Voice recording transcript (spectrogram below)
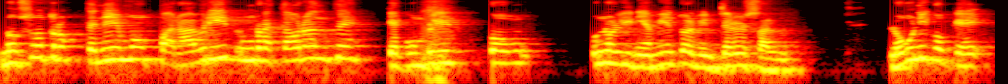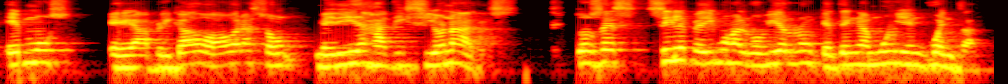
Nosotros tenemos para abrir un restaurante que cumplir con unos lineamientos del Ministerio de Salud. Lo único que hemos eh, aplicado ahora son medidas adicionales. Entonces, sí le pedimos al gobierno que tenga muy en cuenta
